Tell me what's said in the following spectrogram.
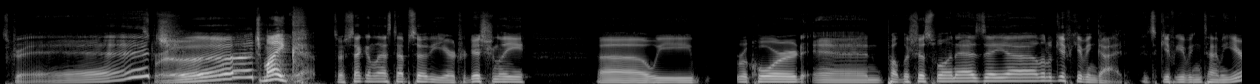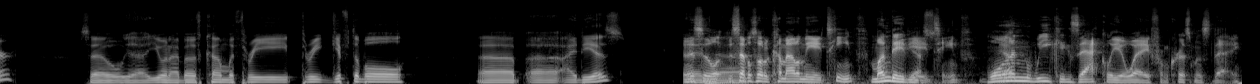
Stretch. Stretch, Mike. Yeah, it's our second last episode of the year. Traditionally, uh, we record and publish this one as a uh, little gift giving guide. It's a gift giving time of year, so uh, you and I both come with three three giftable uh, uh, ideas. And this, And, will this episode will come out on the 18th, Monday the Yes. 18th, one week exactly away from Christmas Day.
